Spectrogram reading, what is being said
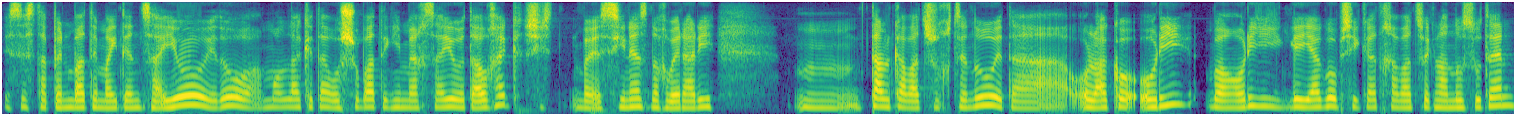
ez ez bat emaiten zaio, edo moldaketa oso bat egin behar zaio, eta horrek, ba, zinez norberari mm, talka bat sortzen du, eta olako hori, ba, hori gehiago psikatra batzuek landu zuten,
